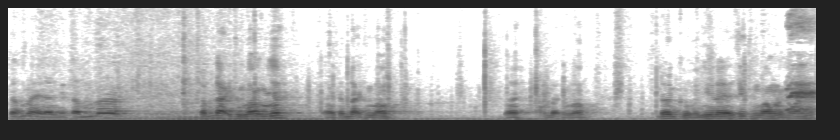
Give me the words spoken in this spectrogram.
Tấm này là cái tấm ờ, tấm đậy thùng ong nhé. Đấy, tấm đậy thùng ong đây tấm đậy thùng ong đơn cử như đây là chiếc thùng ong này các bác này.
